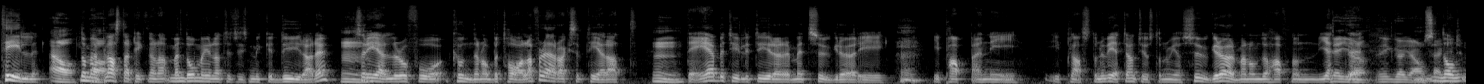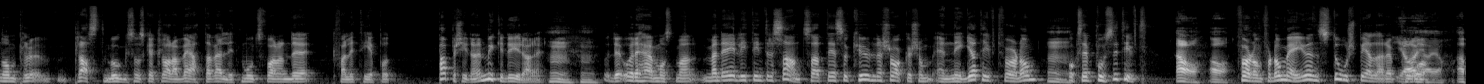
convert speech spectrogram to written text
till Ja, de här ja. plastartiklarna. Men de är ju naturligtvis mycket dyrare. Så det gäller att få kunderna att betala för det här och acceptera att Mm. det är betydligt dyrare med ett sugrör i, i papp än i, i plast. Och nu vet jag inte just om de gör sugrör men om du har haft någon jätte... det gör, det gör någon, någon pl- plastmugg som ska klara väta väldigt motsvarande kvalitet på papperssidan är mycket dyrare. Mm, mm. Och, det, och det här måste man, men det är lite intressant så att det är så kul när saker som är negativt för dem Mm. också är positivt Ja, ja. för dem. För de är ju en stor spelare på, Ja, ja,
